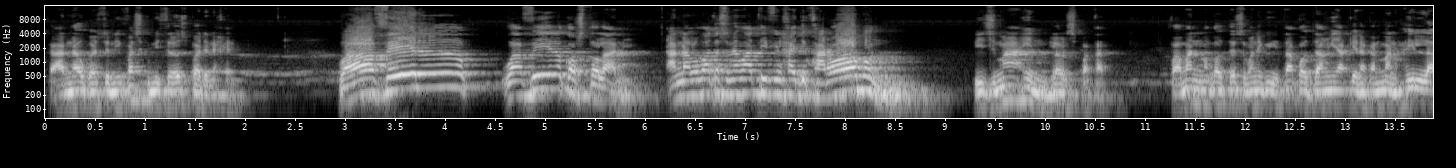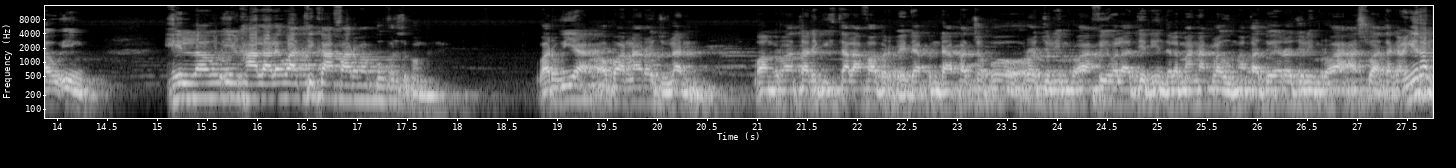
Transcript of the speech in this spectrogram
Karena ugas nifas kemisal pada haid. Wa fil wa fil kostolani. Anal wata senawati fil haid haramun. Ijma'in kalau sepakat. Faman mangkau tersebut kita kodang yakin akan man hilau ing hilau ing halal wati kafar wa kufur sepaman. Warwiya apa ana rajulan wa imra'atan iku berbeda pendapat sapa rajul imra'ah fi waladin ing dalam anak lahu maka duwe rajul imra'ah aswata kang irem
